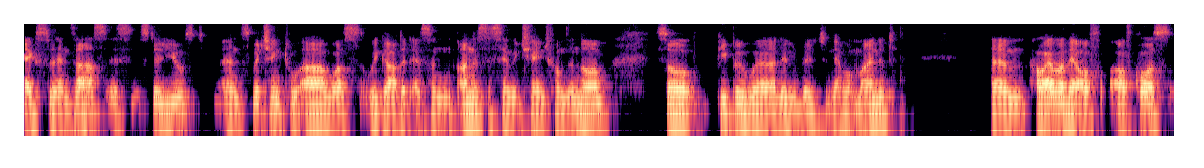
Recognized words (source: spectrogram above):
Excel and SAS is still used and switching to R was regarded as an unnecessary change from the norm. So people were a little bit narrow-minded. Um, however, there are of, course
